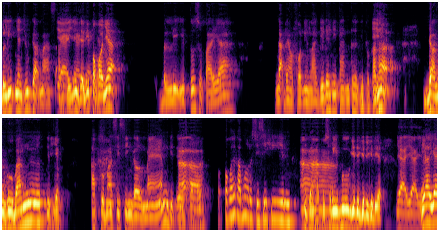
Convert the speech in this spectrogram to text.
belinya juga mas. Yeah, Artinya yeah, jadi yeah, ya. pokoknya yeah. beli itu supaya nggak nelponin lagi deh nih tante gitu. Karena yeah. ganggu banget gitu. Yeah. Aku masih single man gitu ya. Uh -uh pokoknya kamu harus sisihin ah. tiga ratus ribu gini gini gini ya. Ya ya ya. Ya ya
